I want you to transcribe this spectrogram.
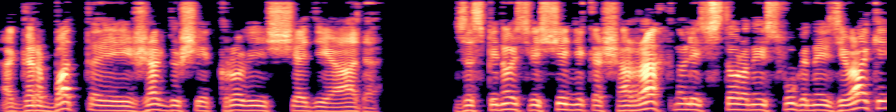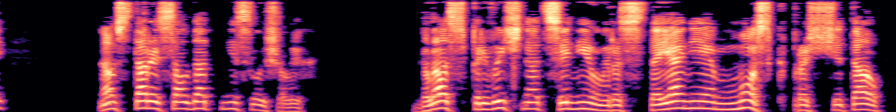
а горбатая и жаждущая крови исчадие ада. За спиной священника шарахнулись в стороны испуганные зеваки, но старый солдат не слышал их. Глаз привычно оценил расстояние, мозг просчитал,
